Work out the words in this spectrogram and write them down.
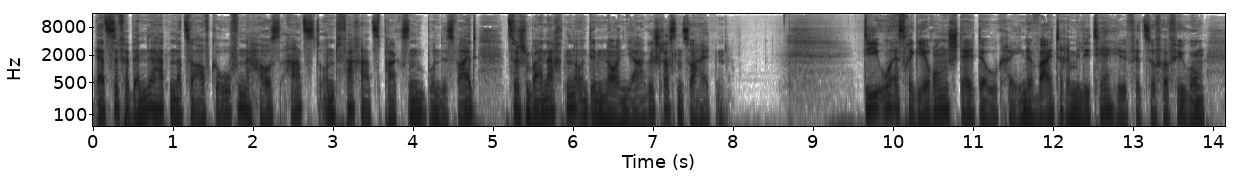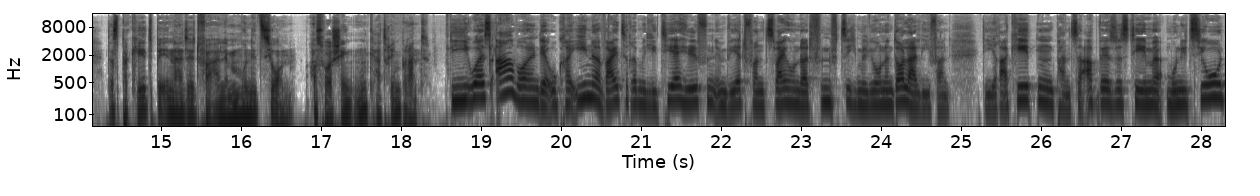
Ärzteverbände hatten dazu aufgerufen, Hausarzt- und Facharztpraxen bundesweit zwischen Weihnachten und dem neuen Jahr geschlossen zu halten. Die US-Regierung stellt der Ukraine weitere Militärhilfe zur Verfügung. Das Paket beinhaltet vor allem Munition. Aus Washington Katrin Brandt. Die USA wollen der Ukraine weitere Militärhilfen im Wert von 250 Millionen Dollar liefern. Die Raketen, Panzerabwehrsysteme, Munition,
